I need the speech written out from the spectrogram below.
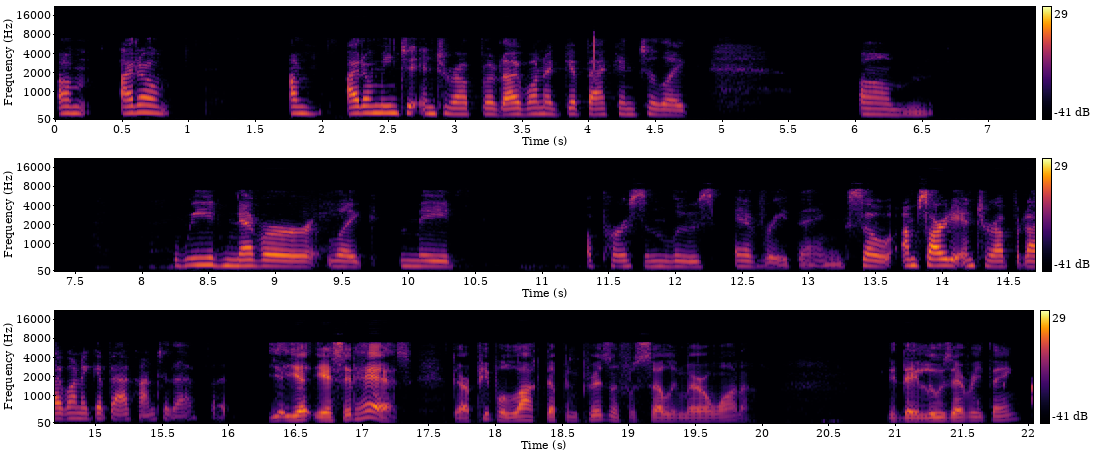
Um, I don't. I'm. I don't mean to interrupt, but I want to get back into like, um, we'd never like made a person lose everything. So I'm sorry to interrupt, but I want to get back onto that. But Yeah, yeah, yes, it has. There are people locked up in prison for selling marijuana. Did they lose everything?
